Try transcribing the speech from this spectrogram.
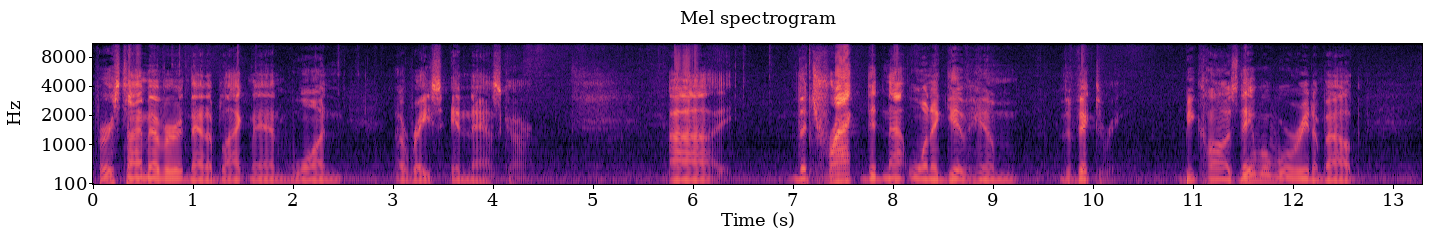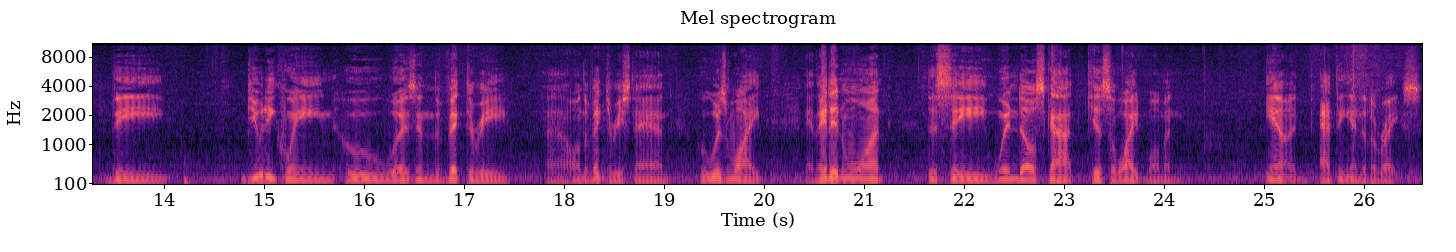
First time ever that a black man won a race in NASCAR. Uh, the track did not want to give him the victory because they were worried about the beauty queen who was in the victory uh, on the victory stand, who was white, and they didn't want to see Wendell Scott kiss a white woman, you know, at the end of the race.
